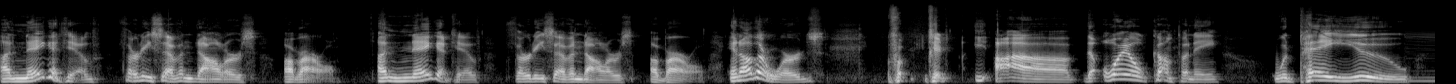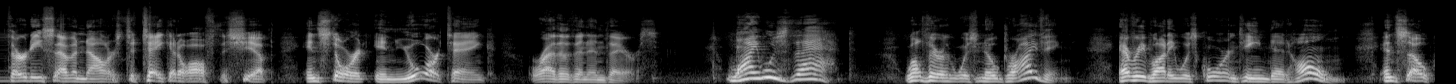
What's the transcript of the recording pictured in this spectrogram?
a negative $37 a barrel. A negative $37 a barrel. In other words, to, uh, the oil company would pay you $37 to take it off the ship and store it in your tank rather than in theirs. Why was that? Well, there was no driving. Everybody was quarantined at home. And so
